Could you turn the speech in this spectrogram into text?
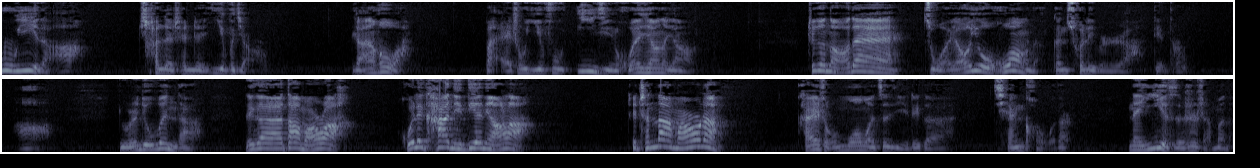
故意的啊，抻了抻这衣服角，然后啊。摆出一副衣锦还乡的样子，这个脑袋左摇右晃的，跟村里边啊点头。啊，有人就问他：“那个大毛啊，回来看你爹娘了？”这陈大毛呢，抬手摸摸自己这个钱口袋，那意思是什么呢？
